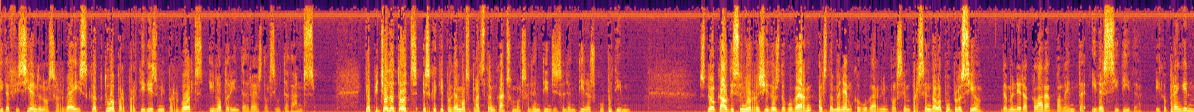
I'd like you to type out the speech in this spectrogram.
i deficient en els serveis, que actua per partidisme i per vots i no per interès dels ciutadans. I el pitjor de tots és que qui paguem els plats trencats som els cellentins i cellentines que ho patim. Senyor alcalde i senyors regidors de govern, els demanem que governin pel 100% de la població, de manera clara, valenta i decidida, i que prenguin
